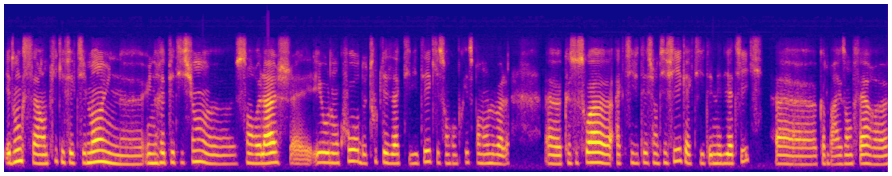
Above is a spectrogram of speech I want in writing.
Et donc, ça implique effectivement une, euh, répétition euh, sans relâche et, au long cours de toutes les activités qui sont comprises pendant le vol. Euh, que ce soit activité scientifique, activité médiatique, comme par exemple faire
